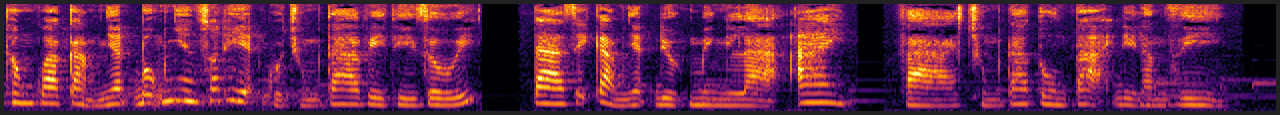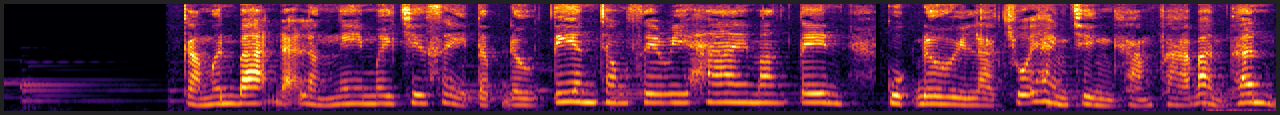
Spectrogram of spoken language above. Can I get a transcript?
thông qua cảm nhận bỗng nhiên xuất hiện của chúng ta về thế giới, ta sẽ cảm nhận được mình là ai và chúng ta tồn tại để làm gì Cảm ơn bạn đã lắng nghe Mây chia sẻ tập đầu tiên trong series 2 mang tên Cuộc đời là chuỗi hành trình khám phá bản thân.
